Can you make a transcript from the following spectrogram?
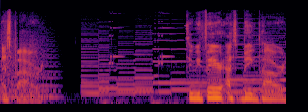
That's power. To be fair, that's big power.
